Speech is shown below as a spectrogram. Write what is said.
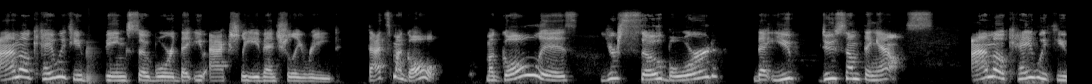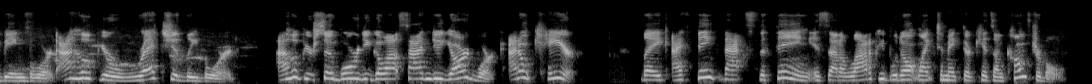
I'm okay with you being so bored that you actually eventually read. That's my goal. My goal is you're so bored that you do something else. I'm okay with you being bored. I hope you're wretchedly bored. I hope you're so bored you go outside and do yard work. I don't care like i think that's the thing is that a lot of people don't like to make their kids uncomfortable.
